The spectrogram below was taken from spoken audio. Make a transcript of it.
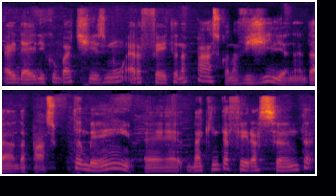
a ideia de que o batismo era feito na Páscoa, na vigília né, da, da Páscoa. Também, é, na Quinta-feira Santa,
